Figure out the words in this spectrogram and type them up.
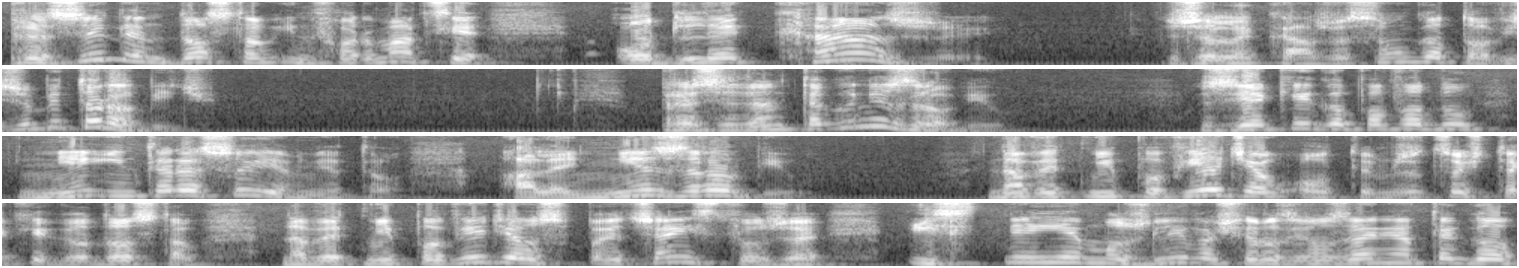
prezydent dostał informację od lekarzy, że lekarze są gotowi, żeby to robić. Prezydent tego nie zrobił. Z jakiego powodu? Nie interesuje mnie to, ale nie zrobił. Nawet nie powiedział o tym, że coś takiego dostał. Nawet nie powiedział społeczeństwu, że istnieje możliwość rozwiązania tego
